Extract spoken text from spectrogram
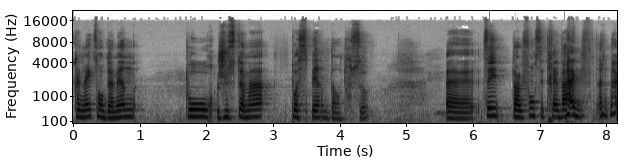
Connaître son domaine pour justement pas se perdre dans tout ça. Euh, tu sais, dans le fond, c'est très vague finalement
